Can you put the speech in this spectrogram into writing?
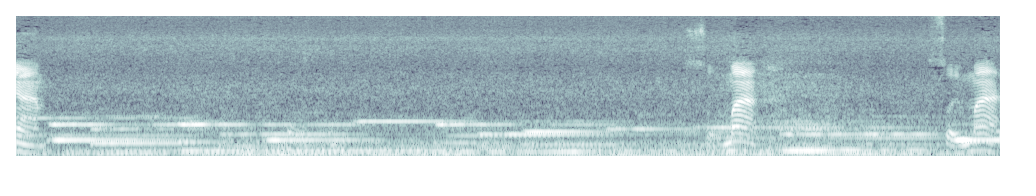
งาม มาก สวยมาก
